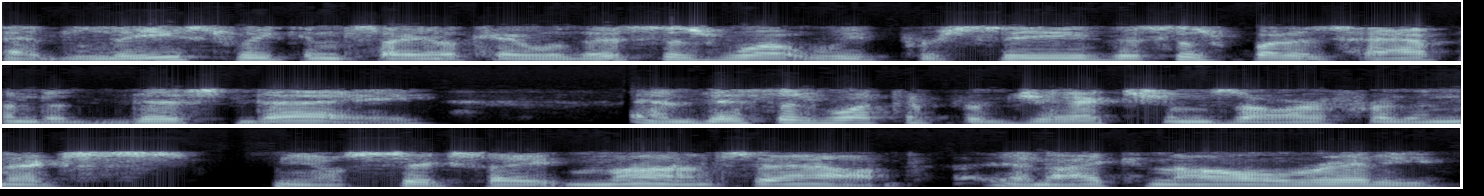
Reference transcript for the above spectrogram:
at least we can say, okay, well, this is what we perceive. This is what has happened to this day. And this is what the projections are for the next, you know, six, eight months out. And I can already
